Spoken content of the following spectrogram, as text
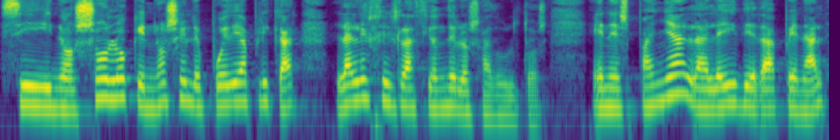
sino solo que no se le puede aplicar la legislación de los adultos. En España, la ley de edad penal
